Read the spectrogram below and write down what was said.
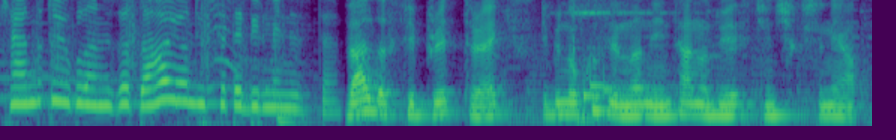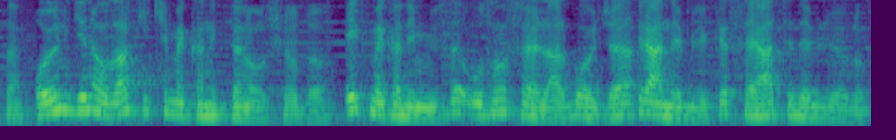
kendi duygularınızı daha yoğun hissedebilmenizdi. Zelda Spirit Tracks 2009 yılında Nintendo DS için çıkışını yaptı. Oyun genel olarak iki mekanikten oluşuyordu. İlk mekaniğimizde uzun süreler boyunca trenle birlikte seyahat edebiliyorduk.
